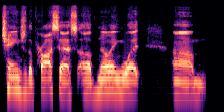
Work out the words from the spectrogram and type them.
change the process of knowing what um,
